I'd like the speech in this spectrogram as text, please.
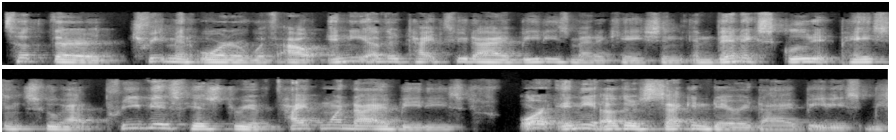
took their treatment order without any other type 2 diabetes medication and then excluded patients who had previous history of type 1 diabetes or any other secondary diabetes be-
